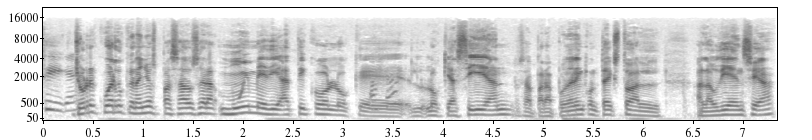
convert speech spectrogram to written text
Sigue. Yo recuerdo que en años pasados era muy mediático lo que, lo que hacían, o sea, para poner en contexto al- a la audiencia,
